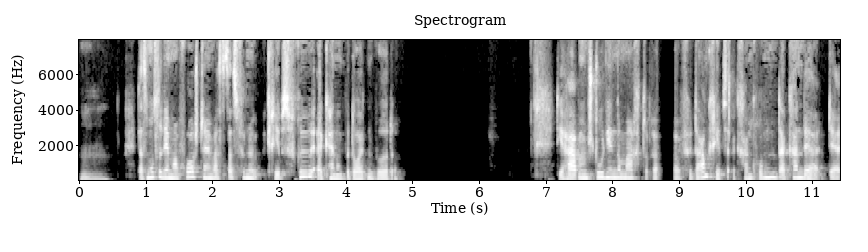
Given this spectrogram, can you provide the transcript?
Mhm. Das musst du dir mal vorstellen, was das für eine Krebsfrüherkennung bedeuten würde. Die haben Studien gemacht äh, für Darmkrebserkrankungen. Da kann der, der,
